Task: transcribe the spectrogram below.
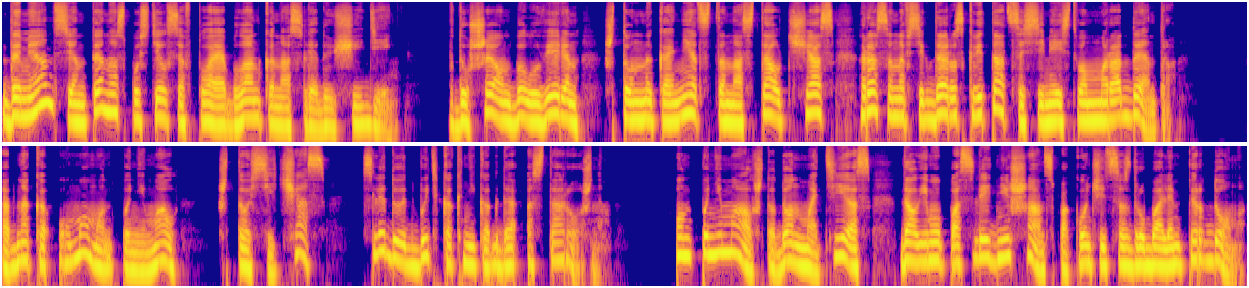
Дамиан Сентено спустился в Плая-Бланка на следующий день. В душе он был уверен, что наконец-то настал час раз и навсегда расквитаться с семейством Марадентро. Однако умом он понимал, что сейчас следует быть как никогда осторожным. Он понимал, что Дон Матиас дал ему последний шанс покончить со Сдрубалем Пердома.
